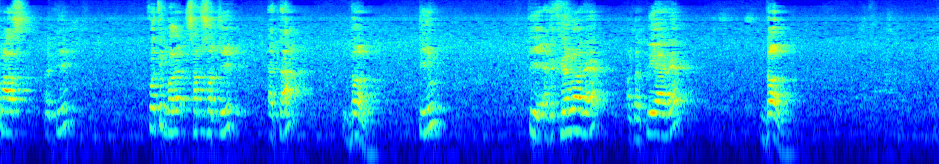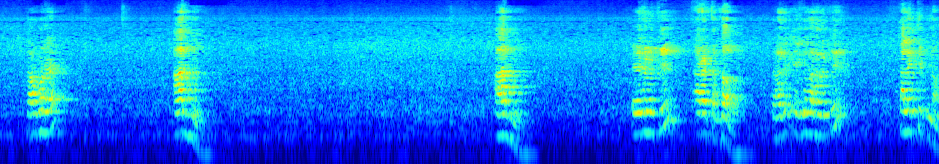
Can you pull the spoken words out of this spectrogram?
ক্লাস কি? প্রতি ছাত্রছাত্রীর একটা দল। টিম কি একটা খেলোয়াড়ের অর্থাৎ প্লেয়ারের দল। তারপরে আর্মি আর্মি এই হলো কি? আর একটা দল। তাহলে এগুলো হলো কি? কালেকটিভ নাম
